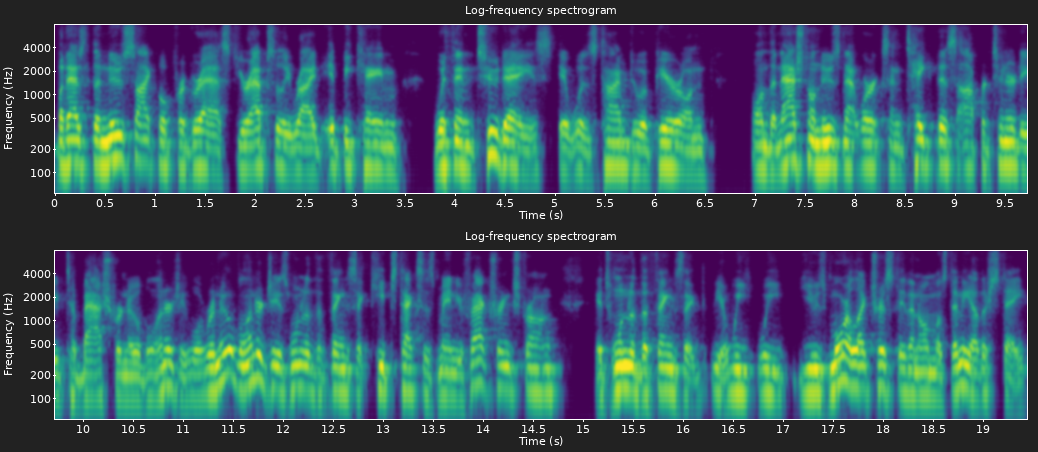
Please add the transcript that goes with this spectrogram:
But as the news cycle progressed, you're absolutely right. It became within two days, it was time to appear on on the national news networks and take this opportunity to bash renewable energy. Well, renewable energy is one of the things that keeps Texas manufacturing strong. It's one of the things that you know, we we use more electricity than almost any other state.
